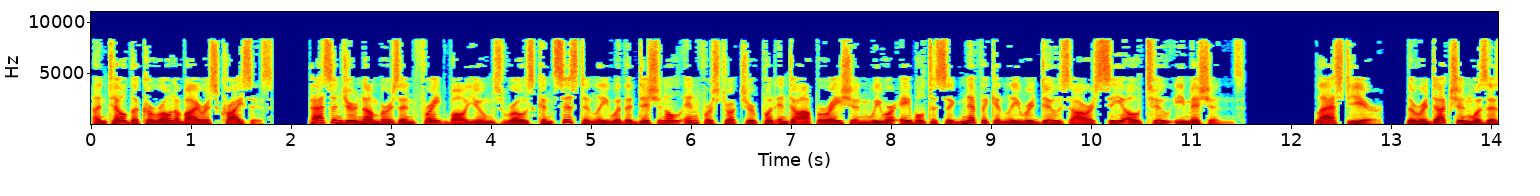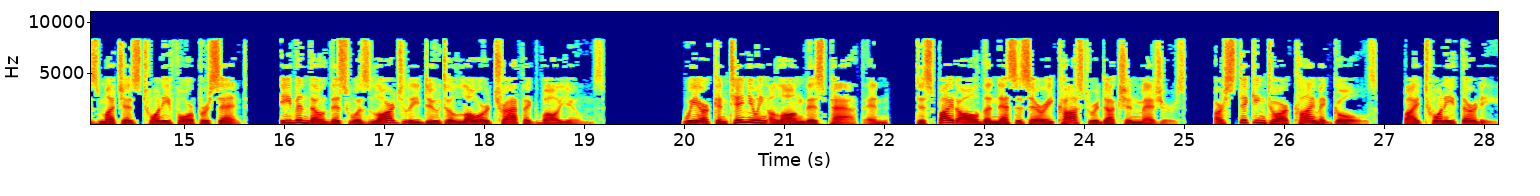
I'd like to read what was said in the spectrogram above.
until the coronavirus crisis, passenger numbers and freight volumes rose consistently with additional infrastructure put into operation we were able to significantly reduce our CO2 emissions. Last year, the reduction was as much as 24%, even though this was largely due to lower traffic volumes. We are continuing along this path and, despite all the necessary cost reduction measures, are sticking to our climate goals. By 2030,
